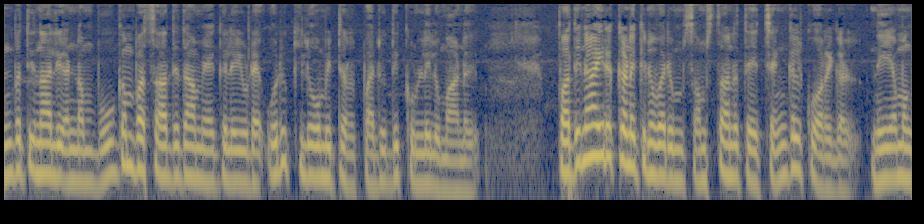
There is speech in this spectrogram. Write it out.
അൻപത്തിനാല് എണ്ണം ഭൂകമ്പ സാധ്യതാ മേഖലയുടെ ഒരു കിലോമീറ്റർ പരിധിക്കുള്ളിലുമാണ്. പതിനായിരക്കണക്കിന് വരും സംസ്ഥാനത്തെ ചെങ്കൽ ക്വാറികൾ നിയമം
